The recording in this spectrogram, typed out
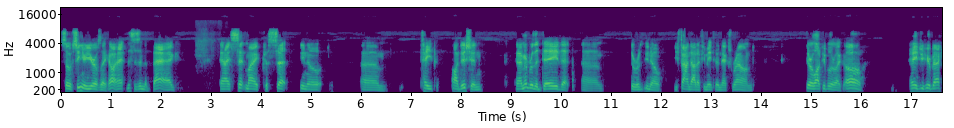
So senior year, I was like, oh, this is in the bag. And I sent my cassette, you know, um, tape audition. And I remember the day that um, there was, you know, you found out if you made it to the next round. There were a lot of people that were like, oh, hey, did you hear back?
